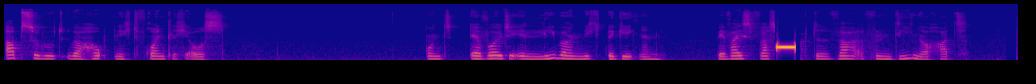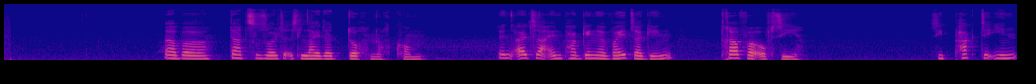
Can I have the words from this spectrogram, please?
absolut überhaupt nicht freundlich aus. Und er wollte ihr lieber nicht begegnen. Wer weiß, was Waffen die noch hat. Aber dazu sollte es leider doch noch kommen denn als er ein paar Gänge weiter ging, traf er auf sie. Sie packte ihn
